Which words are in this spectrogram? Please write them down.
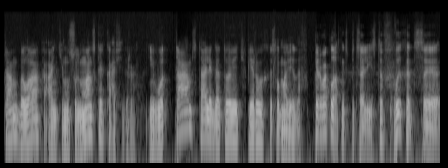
Там была антимусульманская кафедра. И вот там стали готовить первых исламоведов. Первоклассных специалистов, выходцы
